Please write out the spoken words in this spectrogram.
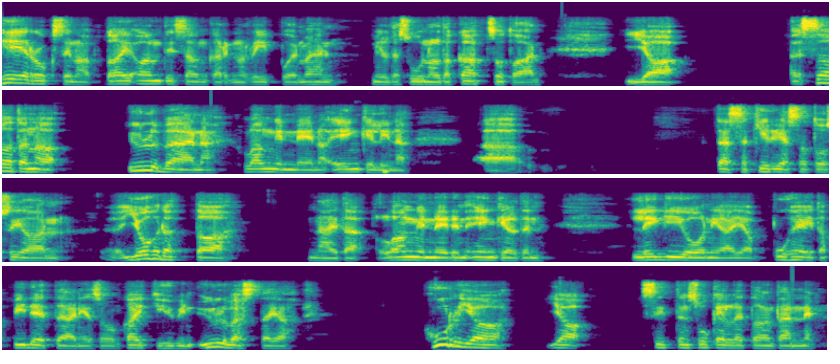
heeroksena tai antisankarina, riippuen vähän miltä suunnalta katsotaan. Ja saatana ylväänä, langenneena enkelinä ää, tässä kirjassa tosiaan johdattaa näitä langenneiden enkelten legioonia ja puheita pidetään ja se on kaikki hyvin ylvästä ja hurjaa ja sitten sukelletaan tänne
